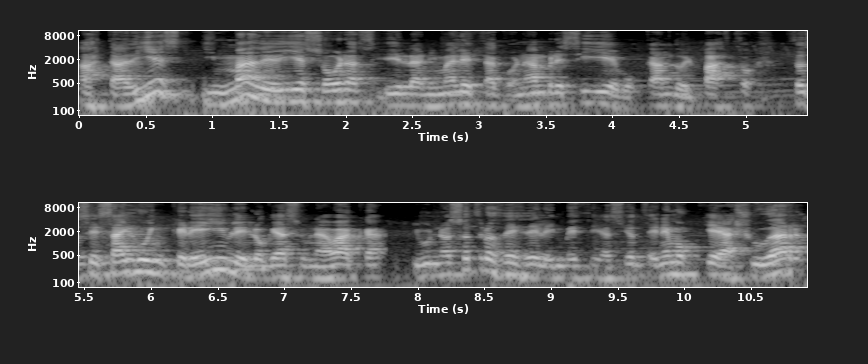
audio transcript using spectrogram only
hasta 10 y más de 10 horas y el animal está con hambre, sigue buscando el pasto. Entonces es algo increíble lo que hace una vaca y nosotros desde la investigación tenemos que ayudar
